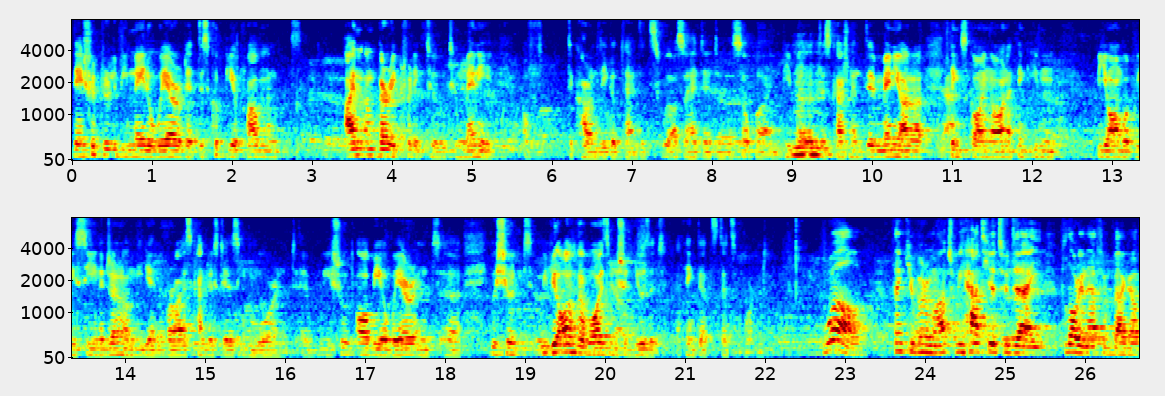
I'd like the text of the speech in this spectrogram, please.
they should really be made aware that this could be a problem. And I'm, I'm very critic to, to many the current legal plans. It's, we also had the, the SOPA and PIPA Mhm. discussion, and there are many other Yeah. things going on. I think even beyond what we see in the general media in the various countries, there's even more. And uh, we should all be aware, and uh, we should we, we all have a voice, and we should use it. I think that's that's important. Well, thank you very much. We had here today Florian Effenberger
